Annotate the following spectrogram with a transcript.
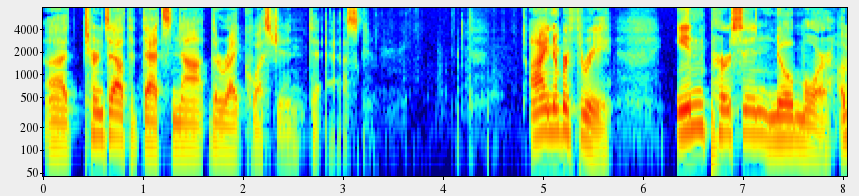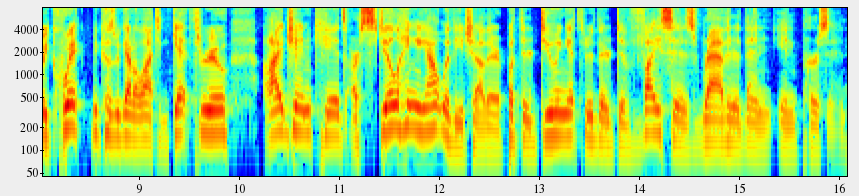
Uh, turns out that that's not the right question to ask. I number three in person no more. I'll be quick because we got a lot to get through. iGen kids are still hanging out with each other, but they're doing it through their devices rather than in person,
